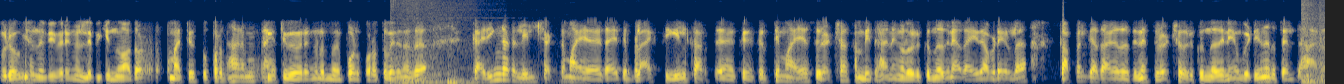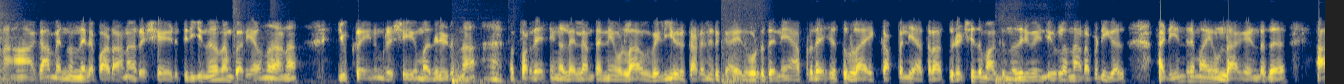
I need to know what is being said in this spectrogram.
പുരോഗമിക്കുന്ന വിവരങ്ങൾ ലഭിക്കുന്നു. അതോടൊപ്പം മറ്റ് സുപ്രധാനമായ മറ്റ് വിവരങ്ങളും ഇപ്പോൾ പുറത്തു വരുന്നത് കരിങ്കടലിൽ ശക്തമായ അതായത് ബ്ലാക്ക് സീയിൽ കൃത്യമായ സുരക്ഷാ സംവിധാനങ്ങൾ ഒരുക്കുന്നതിന് അതായത് അവിടെയുള്ള കപ്പൽ ഗതാഗതത്തിന് സുരക്ഷ ഒരുക്കുന്നതിന് വെടിനിർത്തൽ ധാരണ ആകാമെന്ന നിലപാടാണ് റഷ്യ എടുത്തിരിക്കുന്നത്. നമുക്കറിയാവുന്നതാണ് യുക്രൈനും റഷ്യയും അതിലിടുന്ന പ്രദേശങ്ങളിലെല്ലാം തന്നെയുള്ള വലിയൊരു കടലിടുക്കായതുകൊണ്ട് തന്നെ ആ പ്രദേശത്തുള്ള ഈ കപ്പൽ യാത്ര സുരക്ഷിതമാക്കുന്നതിന് വേണ്ടിയുള്ള നടപടികൾ അടിയന്തരമായി ഉണ്ടാകേണ്ടത് ആ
